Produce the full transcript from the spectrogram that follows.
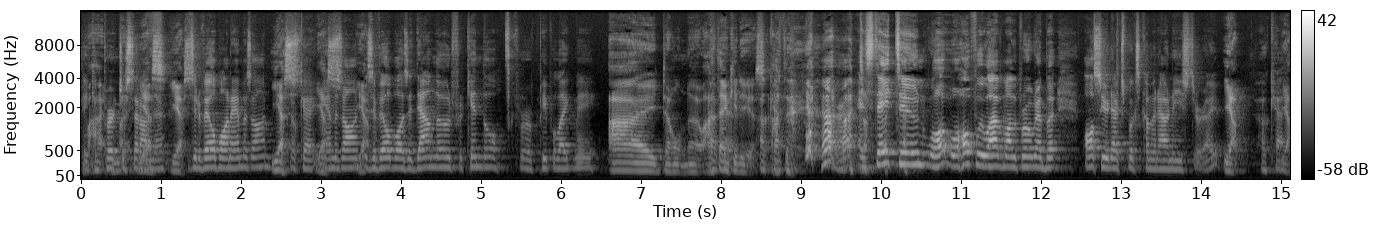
They can purchase it on yes, there. Yes. Is it available on Amazon? Yes, Okay. yes, Amazon yeah. is it available as a download for Kindle for people like me. I don't know. I think it is. Okay. All right. And stay tuned. We'll, we'll hopefully we'll have them on the program. But also your next book's coming out in Easter, right? yeah. Okay. Yeah.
